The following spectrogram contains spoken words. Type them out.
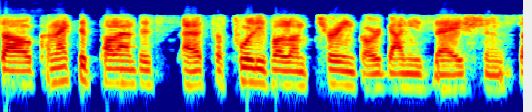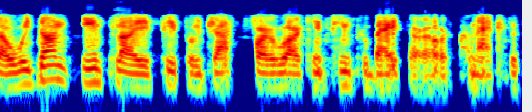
so Connected Poland is a fully volunteering organization. So we don't employ people just for working in incubator or Connected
